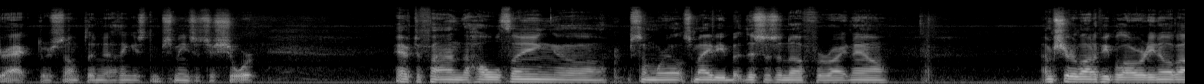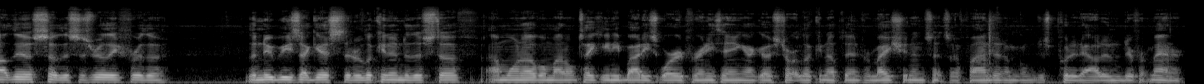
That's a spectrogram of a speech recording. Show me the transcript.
or something. I think it just means it's a short. Have to find the whole thing uh, somewhere else maybe, but this is enough for right now. I'm sure a lot of people already know about this, so this is really for the the newbies, I guess, that are looking into this stuff. I'm one of them. I don't take anybody's word for anything. I go start looking up the information, and since I find it, I'm going to just put it out in a different manner.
